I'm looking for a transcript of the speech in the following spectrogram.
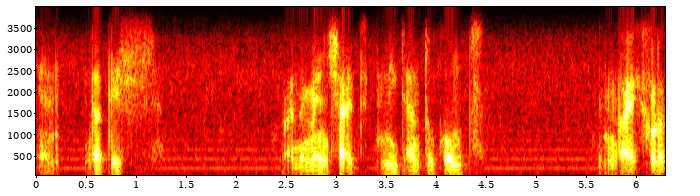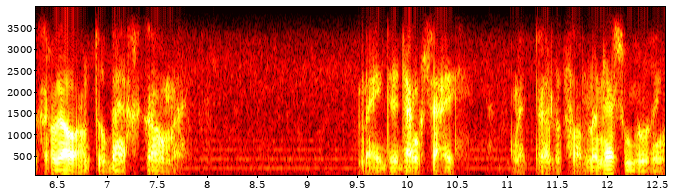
En dat is waar de mensheid niet aan toe komt. En waar ik gelukkig wel aan toe ben gekomen. Mede dankzij met hulp van mijn hersenbloeding.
